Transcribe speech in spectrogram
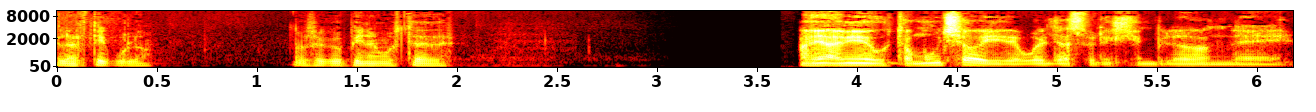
el artículo. No sé qué opinan ustedes. A mí, a mí me gustó mucho y de vuelta es un ejemplo donde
